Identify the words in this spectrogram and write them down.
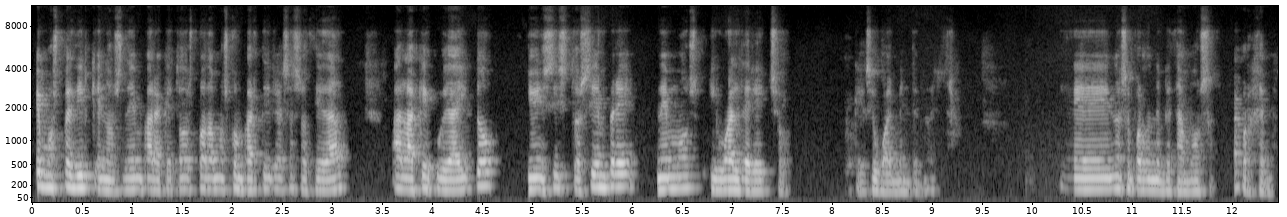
queremos pedir que nos den para que todos podamos compartir esa sociedad a la que, cuidadito, yo insisto siempre, tenemos igual derecho es igualmente nuestra. Eh, no sé por dónde empezamos, por ejemplo.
